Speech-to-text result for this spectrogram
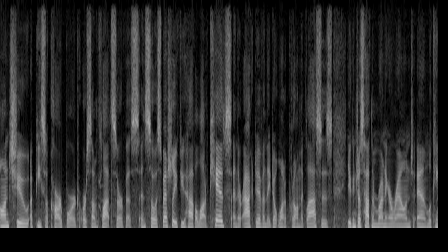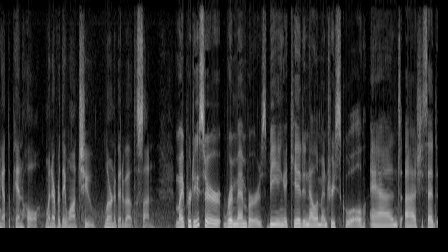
onto a piece of cardboard or some flat surface. And so, especially if you have a lot of kids and they're active and they don't want to put on the glasses, you can just have them running around and looking at the pinhole whenever they want to learn a bit about the sun. My producer remembers being a kid in elementary school, and uh, she said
